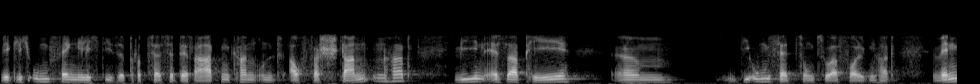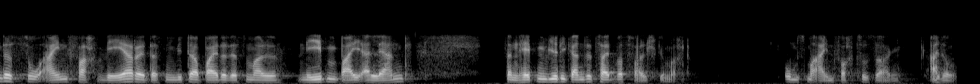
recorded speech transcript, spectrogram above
wirklich umfänglich diese Prozesse beraten kann und auch verstanden hat, wie in SAP ähm, die Umsetzung zu erfolgen hat. Wenn das so einfach wäre, dass ein Mitarbeiter das mal nebenbei erlernt, dann hätten wir die ganze Zeit was falsch gemacht. Um es mal einfach zu sagen. Also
